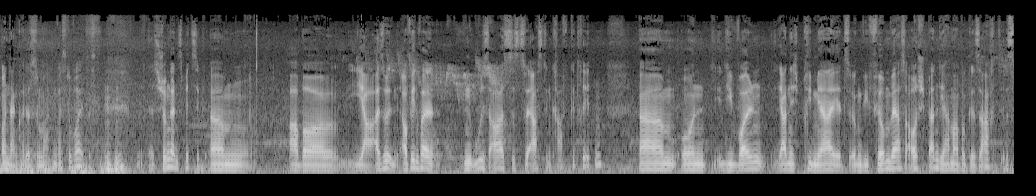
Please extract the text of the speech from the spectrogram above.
und dann konntest du machen, was du wolltest. Mhm. Das ist schon ganz witzig. Ähm, aber ja, also auf jeden Fall in den USA ist es zuerst in Kraft getreten. Ähm, und die wollen ja nicht primär jetzt irgendwie Firmwares aussperren, die haben aber gesagt, es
